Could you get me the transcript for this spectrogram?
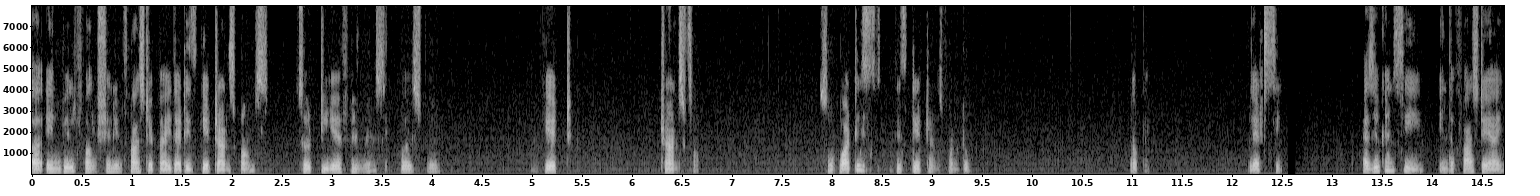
a inbuilt function in FastAI that is get transforms. So tfms equals to get transform so what is this get transform to? Okay, let's see. As you can see in the fast AI,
